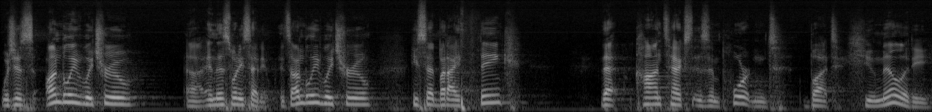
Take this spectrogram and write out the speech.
which is unbelievably true. Uh, and this is what he said. It's unbelievably true. He said, but I think that context is important, but humility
